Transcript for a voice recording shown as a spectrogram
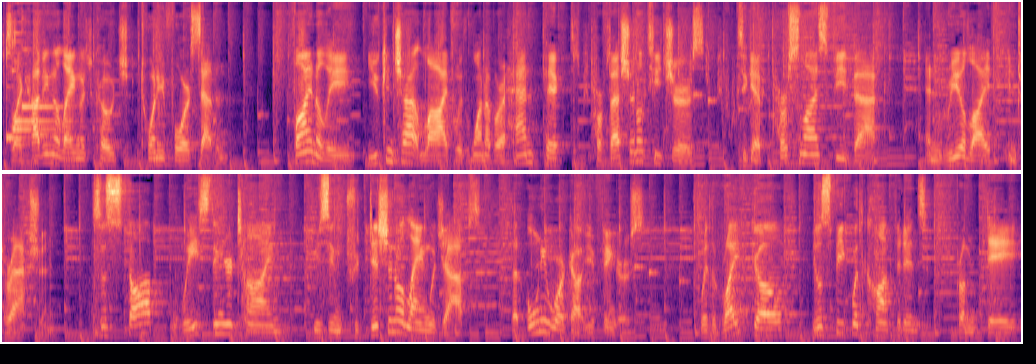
It's like having a language coach 24-7. Finally, you can chat live with one of our hand-picked professional teachers to get personalized feedback and real-life interaction. So stop wasting your time using traditional language apps that only work out your fingers. With RypeGo, you'll speak with confidence from day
